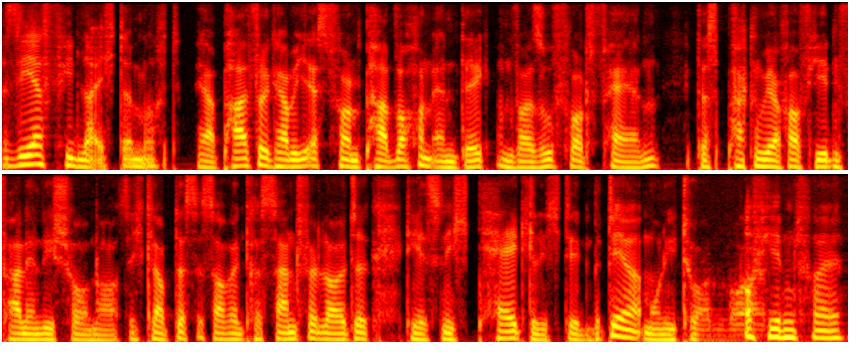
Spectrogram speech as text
sehr viel leichter macht. Ja, Patrick habe ich erst vor ein paar Wochen entdeckt und war sofort Fan. Das packen wir auch auf jeden Fall in die Show Notes. Ich glaube, das ist auch interessant für Leute, die jetzt nicht täglich den Betrieb ja, monitoren wollen. Auf jeden Fall.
